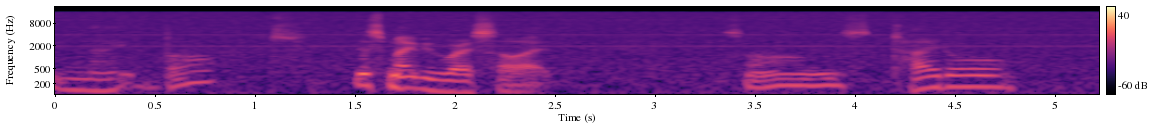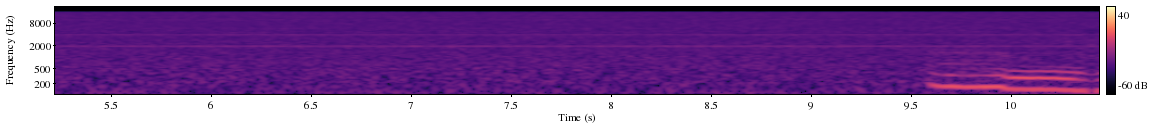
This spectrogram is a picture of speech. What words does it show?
Nightbot. This might be where I saw it. Songs, title... Um...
